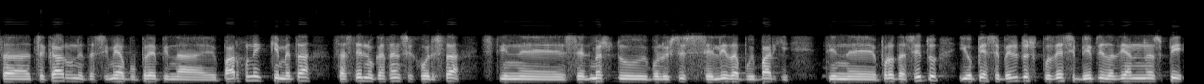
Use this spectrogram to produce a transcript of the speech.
θα τσεκάρουν τα σημεία που πρέπει να υπάρχουν και μετά θα στέλνει ο καθένας ξεχωριστά στην, ε, σε, μέσω του υπολογιστή στη σελίδα που υπάρχει την ε, πρότασή του, η οποία σε περίπτωση που δεν συμπίπτει, δηλαδή αν ένας πει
